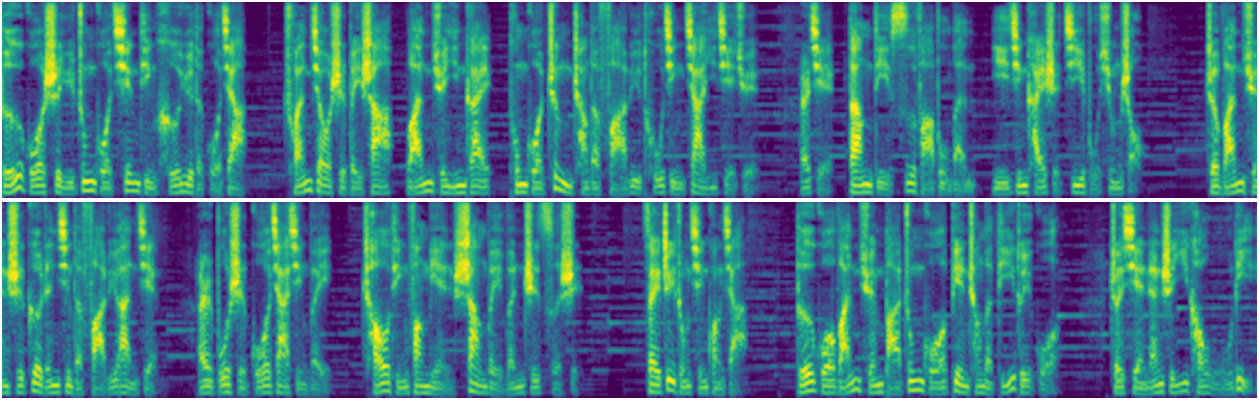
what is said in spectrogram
德国是与中国签订合约的国家，传教士被杀，完全应该通过正常的法律途径加以解决，而且当地司法部门已经开始缉捕凶手。这完全是个人性的法律案件，而不是国家行为。朝廷方面尚未闻知此事。在这种情况下，德国完全把中国变成了敌对国。这显然是依靠武力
